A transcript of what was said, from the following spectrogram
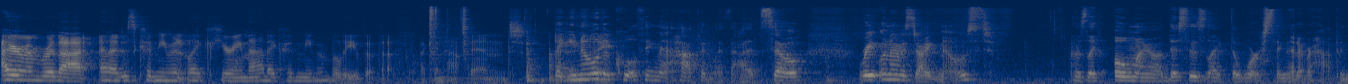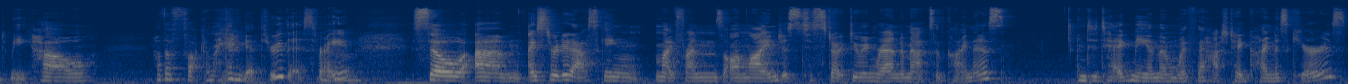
I remember that, and I just couldn't even like hearing that. I couldn't even believe that that fucking happened. But you know the cool thing that happened with that. So, right when I was diagnosed, I was like, "Oh my god, this is like the worst thing that ever happened to me. How, how the fuck am I gonna get through this?" Right. Mm-hmm. So um, I started asking my friends online just to start doing random acts of kindness and to tag me in them with the hashtag kindness cures.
